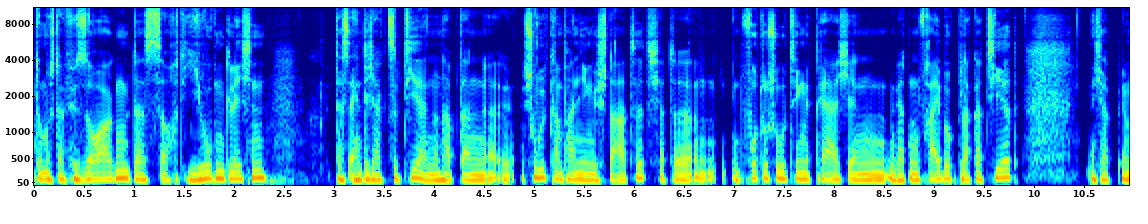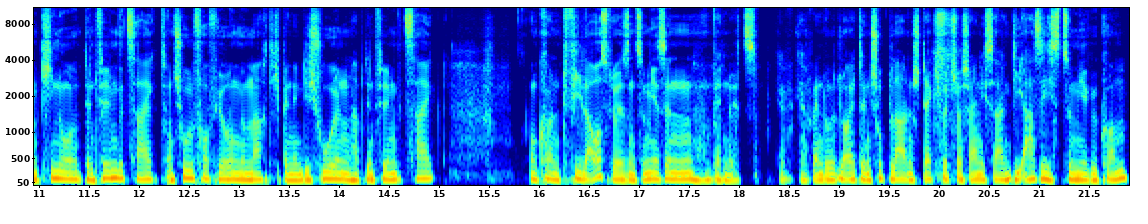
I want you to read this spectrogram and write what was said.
du musst dafür sorgen, dass auch die Jugendlichen das endlich akzeptieren und habe dann äh, Schulkampagnen gestartet. Ich hatte ein Fotoshooting mit Pärchen, wir hatten Freiburg plakatiert. Ich habe im Kino den Film gezeigt und Schulvorführungen gemacht. Ich bin in die Schulen und habe den Film gezeigt und konnte viel auslösen. Zu mir sind, wenn du jetzt, wenn du Leute in Schubladen steckst, würdest du wahrscheinlich sagen, die Assis zu mir gekommen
